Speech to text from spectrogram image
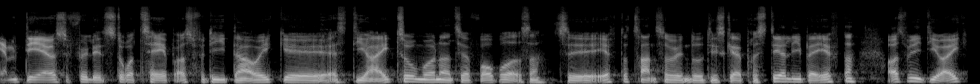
Jamen, det er jo selvfølgelig et stort tab, også fordi der er jo ikke, øh, altså, de har ikke to måneder til at forberede sig til efter transfervinduet. De skal præstere lige bagefter. Også fordi de har ikke,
